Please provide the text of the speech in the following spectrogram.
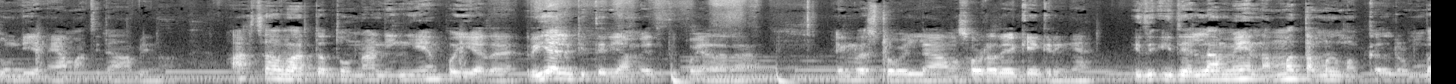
தூண்டி என்னை ஏமாத்திட்டான் அப்படின்னா. ஆசை வார்த்தை தூண்டினா நீங்கள் ஏன் போய் அதை ரியாலிட்டி தெரியாமல் எதுக்கு போய் அதில் இன்வெஸ்டோ இல்லை? அவன் சொல்கிறதே கேட்குறீங்க இது இது எல்லாமே நம்ம தமிழ் மக்கள் ரொம்ப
